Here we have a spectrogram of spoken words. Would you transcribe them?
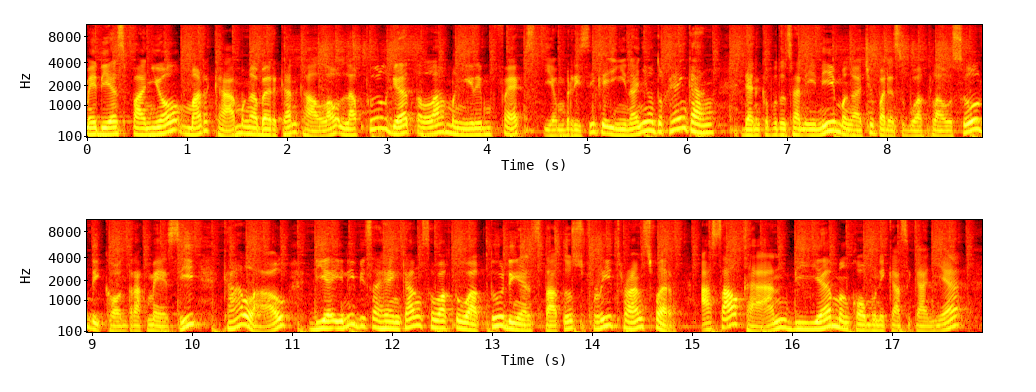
Media Spanyol Marca mengabarkan kalau La Pulga telah mengirim fax yang berisi keinginannya untuk hengkang dan keputusan ini mengacu pada sebuah klausul di kontrak Messi kalau dia ini bisa hengkang sewaktu-waktu dengan status free transfer asalkan dia mengkomunikasikannya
